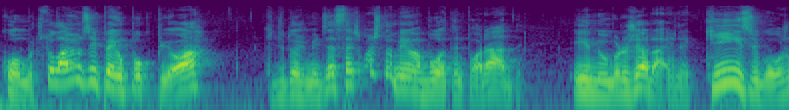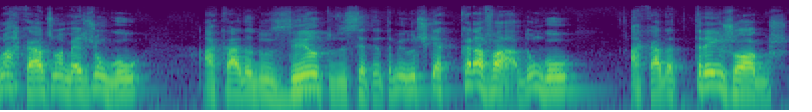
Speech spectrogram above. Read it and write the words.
como titular, um desempenho um pouco pior que de 2017, mas também uma boa temporada em números gerais, né? 15 gols marcados, uma média de um gol a cada 270 minutos, que é cravado, um gol a cada três jogos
